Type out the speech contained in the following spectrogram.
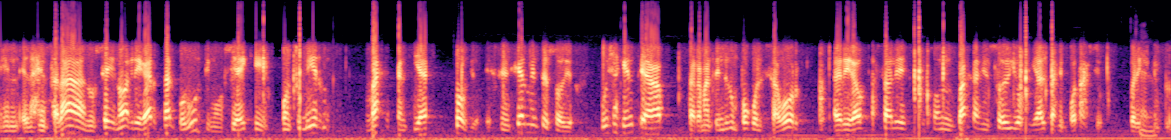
en, las ensaladas, no sé, no agregar sal por último, si hay que consumir más cantidad de sodio, esencialmente el sodio. Mucha gente ha, para mantener un poco el sabor, agregado estas sales que son bajas en sodio y altas en potasio, por ejemplo.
